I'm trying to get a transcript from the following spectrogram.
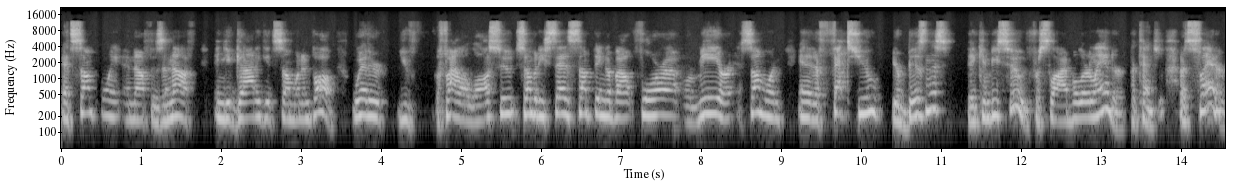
at some point, enough is enough. And you got to get someone involved. Whether you file a lawsuit, somebody says something about Flora or me or someone, and it affects you, your business, they can be sued for libel or slander, potential or slander,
